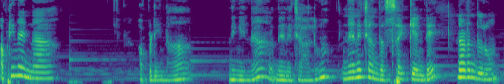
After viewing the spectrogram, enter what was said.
அப்படின்னா என்ன? அப்படின்னா நீங்கள் என்ன நினச்சாலும் நினச்ச அந்த செகண்டே நடந்துரும்.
